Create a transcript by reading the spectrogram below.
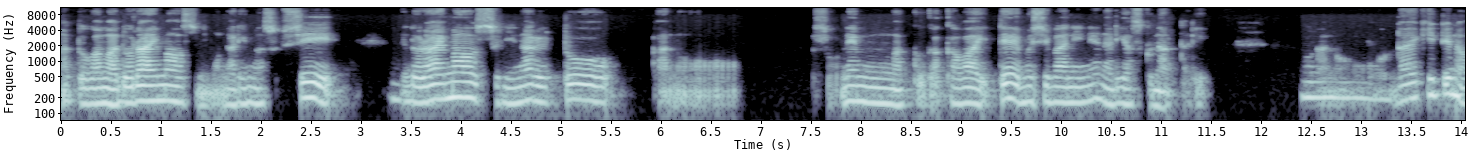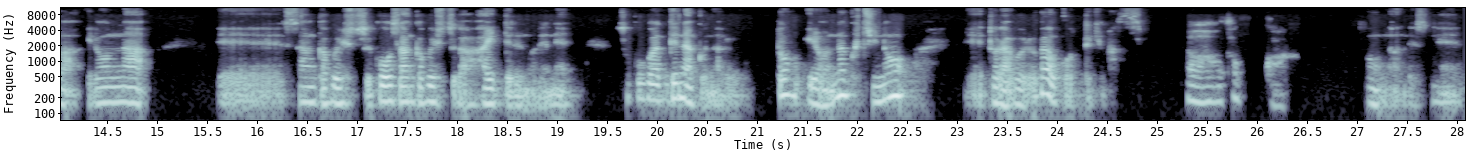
あとは、まあ、ドライマウスにもなりますし、うんドライマウスになると、あの、そう、粘膜が乾いて虫歯に、ね、なりやすくなったり、あの、ん。唾液っていうのはいろんな、えー酸化物質、抗酸化物質が入ってるのでね、そこが出なくなるといろんな口の、えートラブルが起こってきます。ああ、そっか。そうなんですね。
